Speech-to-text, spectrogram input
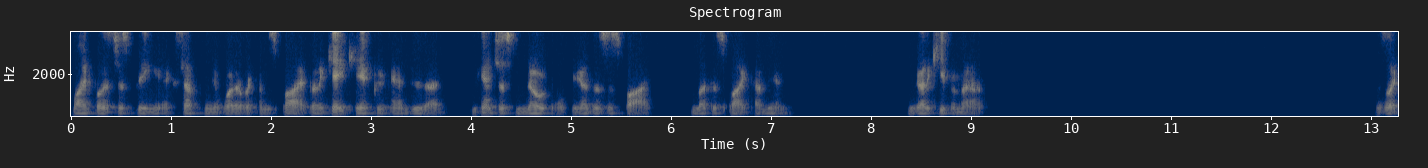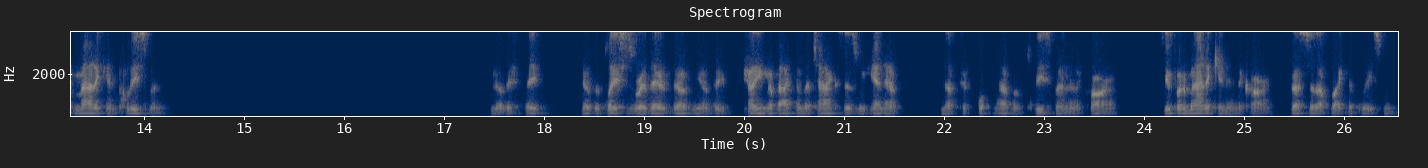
mindfulness just being accepting of whatever comes by, but a gatekeeper can't do that. You can't just note, okay, oh, there's a spy, and let the spy come in. You got to keep him out. It's like mannequin policemen. You know, they, they, you know, the places where they're, they're, you know, they're cutting back on the taxes, we can't have enough to have a policeman in the car. So you put a mannequin in the car, dress it up like a policeman.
